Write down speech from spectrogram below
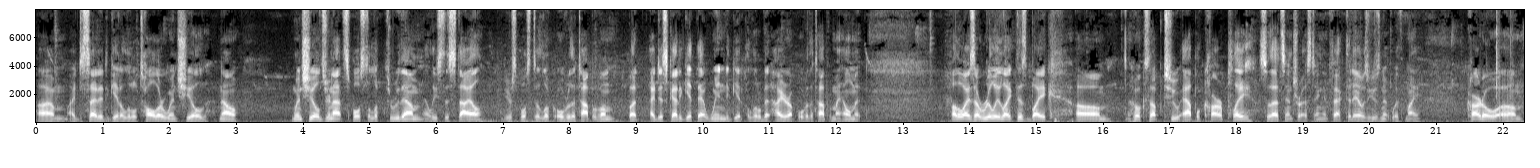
um, I decided to get a little taller windshield. Now, Windshields, you're not supposed to look through them, at least this style. You're supposed to look over the top of them, but I just got to get that wind to get a little bit higher up over the top of my helmet. Otherwise, I really like this bike. Um, it hooks up to Apple CarPlay, so that's interesting. In fact, today I was using it with my Cardo um,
